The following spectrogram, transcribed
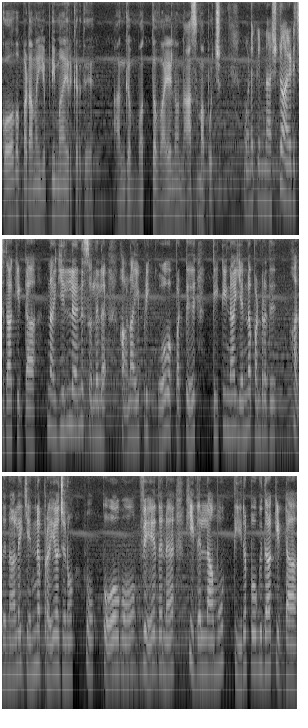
கோவப்படாம எப்படிமா இருக்கிறது? அங்க மொத்த வயலும் நாசமா போச்சு. உனக்கு நஷ்டம் ஆயிடுச்சுதா கிட்டா? நான் இல்லைன்னு சொல்லல. ஆனா இப்படி கோவப்பட்டு திட்டினா என்ன பண்றது? அதனால என்ன பிரயோஜனம்? உன் கோவம் வேதனை இதெல்லாமும் தீரப்போகுதா கிட்டா?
